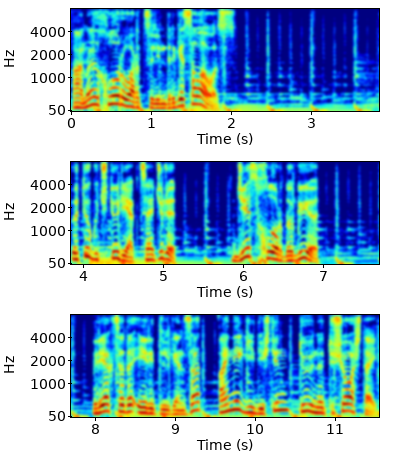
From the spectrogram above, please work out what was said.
аны хлору бар цилиндрге салабыз. Өтө күчтүү реакция жүрөт. Жез хлордо күйөт. Реакцияда эритилген зат айнек идиштин түбүнө түшө баштайт.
